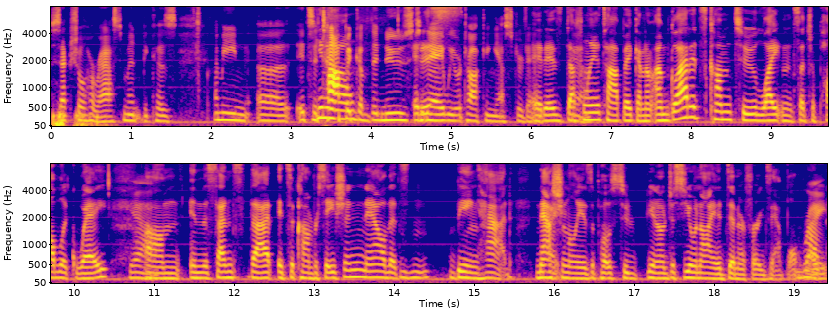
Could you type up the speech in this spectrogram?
sexual harassment? Because, I mean, uh, it's a You know, topic of the news today. is- we were talking yesterday. It is definitely a topic, and I'm, I'm glad it's come to light in such a public way. Yeah. Um, in the sense that it's a conversation now that's Mm-hmm. being had nationally, as opposed to you know just you and I at dinner, for example, Right.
